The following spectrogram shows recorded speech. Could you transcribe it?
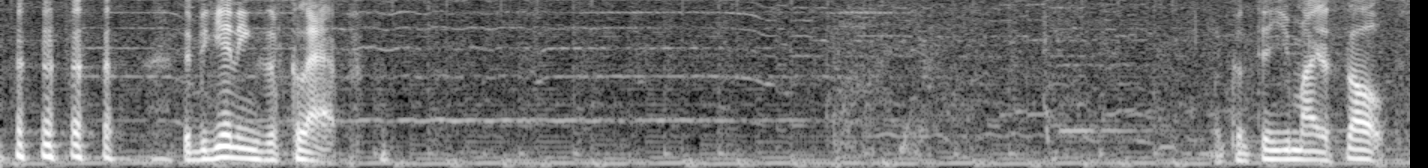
the beginnings of clap. I'll continue my assault.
